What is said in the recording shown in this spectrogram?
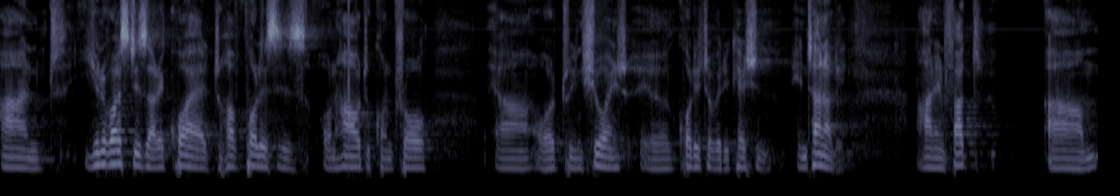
And universities are required to have policies on how to control uh, or to ensure uh, quality of education internally. And in fact, um,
